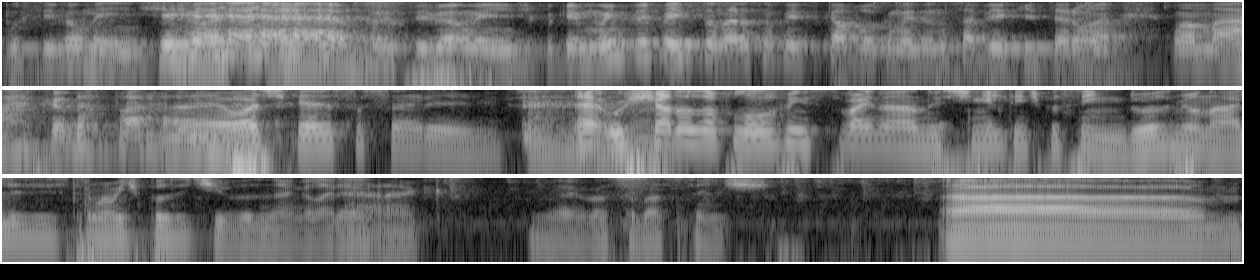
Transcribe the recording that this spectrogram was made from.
Possivelmente. Eu acho que é. Possivelmente. Porque muitos efeitos sonoros são feitos com a boca, mas eu não sabia que isso era uma, uma marca da parada. É, eu acho que é essa série aí. É, o Shadows of Loathing, se tu vai na, no Steam, ele tem, tipo assim, duas mil análises extremamente positivas, né? A galera, Caraca. a galera gosta bastante. Ahn,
